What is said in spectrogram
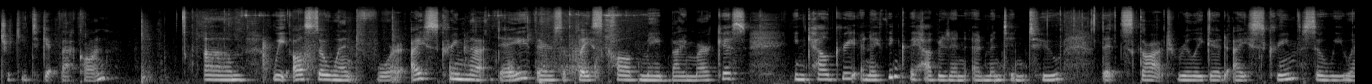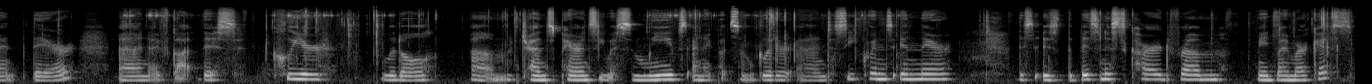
tricky to get back on. Um, we also went for ice cream that day. There's a place called Made by Marcus in Calgary, and I think they have it in Edmonton too, that's got really good ice cream. So we went there, and I've got this clear little um, transparency with some leaves, and I put some glitter and sequins in there. This is the business card from Made by Marcus.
